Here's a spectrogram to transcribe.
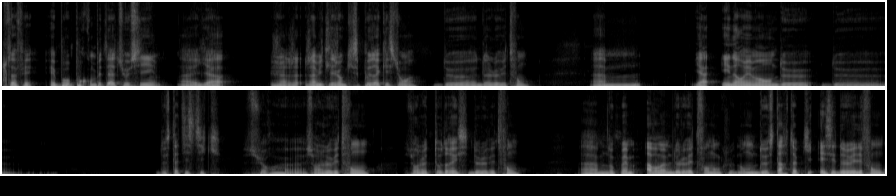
Tout à fait. Et pour, compléter là-dessus aussi, euh, y a, j'invite les gens qui se posent la question hein, de, la levée de fonds. Euh, Il y a énormément de, de, de statistiques sur, sur la levée de fonds, sur le taux de réussite de levée de fonds. Euh, donc même avant même de lever de fonds, donc le nombre de startups qui essaient de lever des fonds,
